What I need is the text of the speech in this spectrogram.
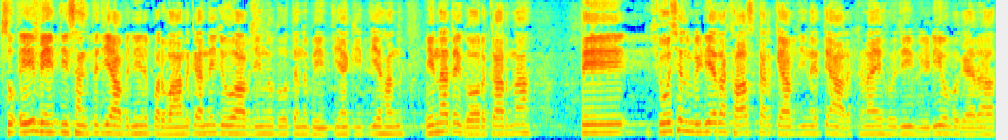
ਸੋ ਇਹ ਬੇਨਤੀ ਸੰਗਤ ਜੀ ਆਪ ਜੀ ਨੇ ਪ੍ਰਵਾਨ ਕਰਨੀ, ਜੋ ਆਪ ਜੀ ਨੂੰ ਦੋ ਤਿੰਨ ਬੇਨਤੀਆਂ ਕੀਤੀਆਂ ਹਨ, ਇਹਨਾਂ ਤੇ ਗੌਰ ਕਰਨਾ। ਤੇ ਸੋਸ਼ਲ ਮੀਡੀਆ ਦਾ ਖਾਸ ਕਰਕੇ ਆਪ ਜੀ ਨੇ ਧਿਆਨ ਰੱਖਣਾ ਇਹੋ ਜੀ ਵੀਡੀਓ ਵਗੈਰਾ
